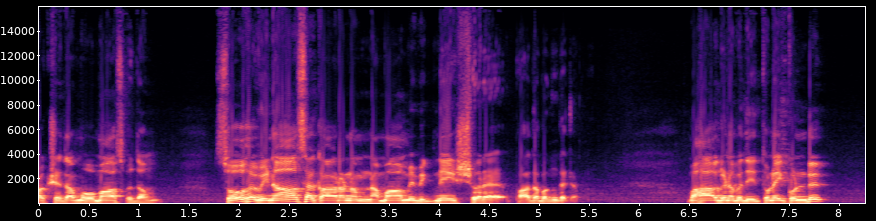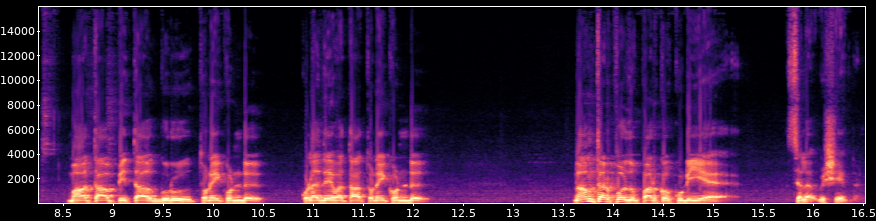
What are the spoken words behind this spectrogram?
பக்ஷிதம் உமாசுதம். சோக விநாச காரணம் நமாமி விக்னேஸ்வர பாதபங்கஜம். மகாகணபதி துணை கொண்டு மாதா பிதா குரு துணை கொண்டு குலதேவதா துணை கொண்டு நாம் தற்போது பார்க்கக்கூடிய சில விஷயங்கள்.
